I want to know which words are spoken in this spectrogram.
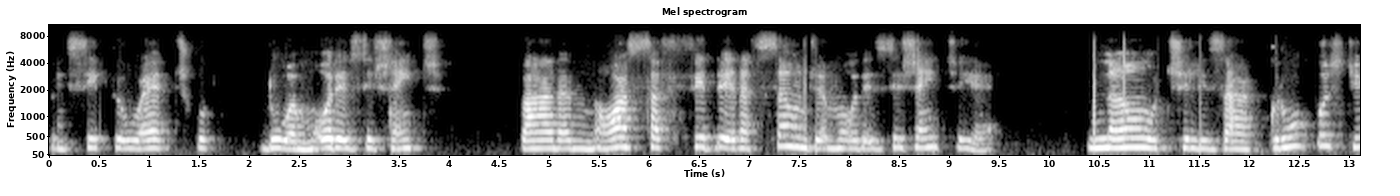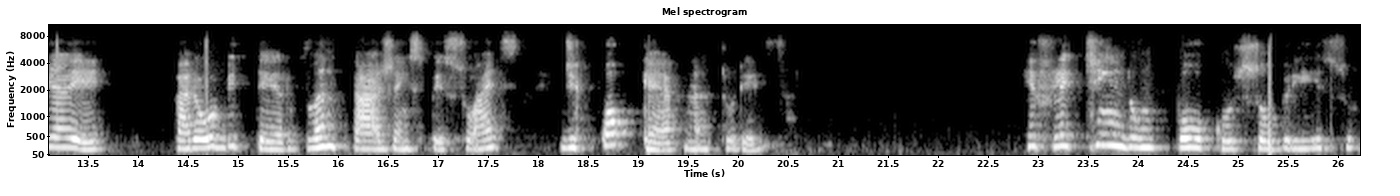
princípio ético do amor exigente para nossa federação de amor exigente é não utilizar grupos de AE para obter vantagens pessoais de qualquer natureza. Refletindo um pouco sobre isso,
